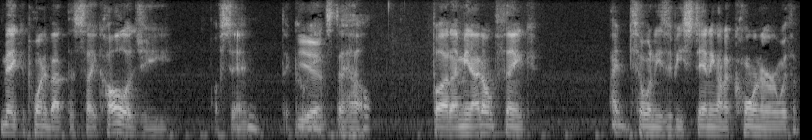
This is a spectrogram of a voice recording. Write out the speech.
make a point about the psychology of sin that creates yeah. the hell. But I mean, I don't think I, someone needs to be standing on a corner with a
